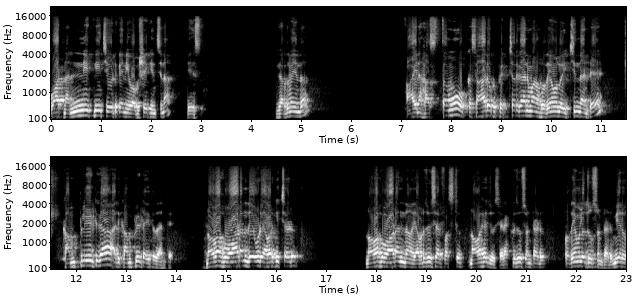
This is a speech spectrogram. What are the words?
వాటిని అన్నిటినీ చేయుటకై నీవు అభిషేకించిన యేసు. మీకు అర్థమైందా? ఆయన హస్తము ఒక్కసారి ఒక పిక్చర్ కానీ మన హృదయంలో ఇచ్చిందంటే కంప్లీట్గా అది కంప్లీట్ అవుతుంది అంతే నోవాహు వాడని దేవుడు ఎవరికి ఇచ్చాడు? నోవాహు వాడని ఎవరు చూశారు ఫస్ట్? నోవహే చూశాడు. ఎక్కడ చూసుంటాడు? హృదయంలో చూసుంటాడు. మీరు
